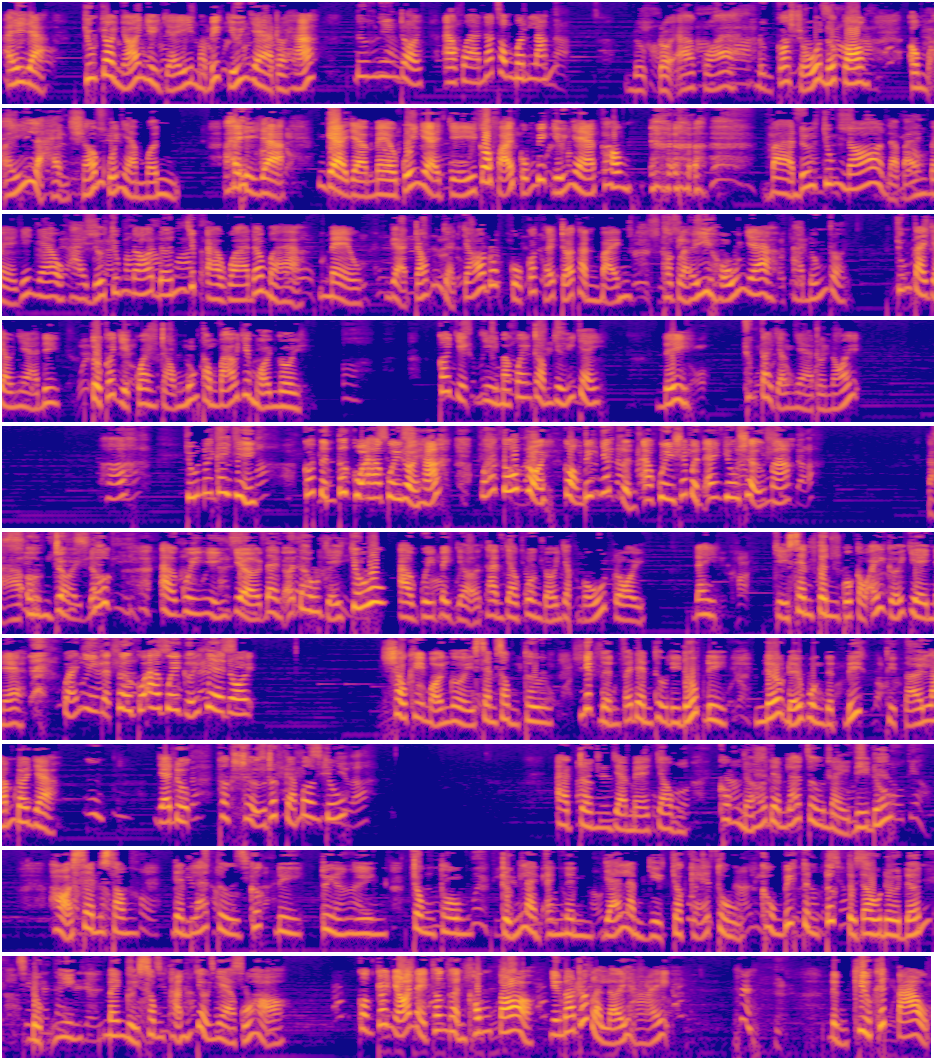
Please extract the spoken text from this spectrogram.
Ây da, chú chó nhỏ như vậy mà biết giữ nhà rồi hả? Đương nhiên rồi, A Qua nó thông minh lắm. Được rồi A Qua, đừng có sủa nữa con, ông ấy là hàng xóm của nhà mình. Ây da, gà và mèo của nhà chị có phải cũng biết giữ nhà không? Ba đứa chúng nó là bạn bè với nhau, hai đứa chúng nó đến giúp A Qua đó mà. Mèo, gà trống và chó rút cuộc có thể trở thành bạn, thật là y hữu nha. À đúng rồi, chúng ta vào nhà đi, tôi có việc quan trọng muốn thông báo với mọi người. Có việc gì mà quan trọng dữ vậy? Đi, chúng ta vào nhà rồi nói. Hả? Chú nói cái gì? Có tin tức của A Quy rồi hả? Quá tốt rồi, còn biết nhất định A Quy sẽ bình an vô sự mà. Tạ ơn trời đất, A Quy hiện giờ đang ở đâu vậy chú? A Quy bây giờ tham gia quân đội nhập ngũ rồi. Đây, chị xem tin của cậu ấy gửi về nè. Quả nhiên là thư của A Quy gửi về rồi. Sau khi mọi người xem xong thư, nhất định phải đem thư đi đốt đi. Nếu để quân địch biết thì tệ lắm đó nha. Ừ, dạ được, thật sự rất cảm ơn chú. A Trần và mẹ chồng không nỡ đem lá thư này đi đốt Họ xem xong, đem lá thư cất đi. Tuy nhiên, trong thôn, trưởng làng an ninh giả làm việc cho kẻ thù, không biết tin tức từ đâu đưa đến, đột nhiên mang người xông thẳng vào nhà của họ. Con chó nhỏ này thân hình không to, nhưng nó rất là lợi hại. Đừng khiêu khích tao.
